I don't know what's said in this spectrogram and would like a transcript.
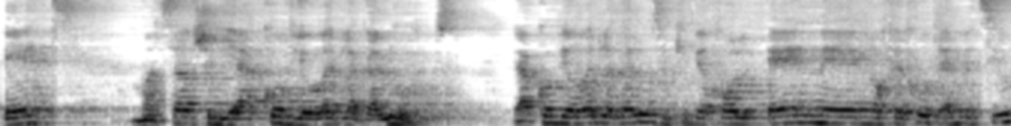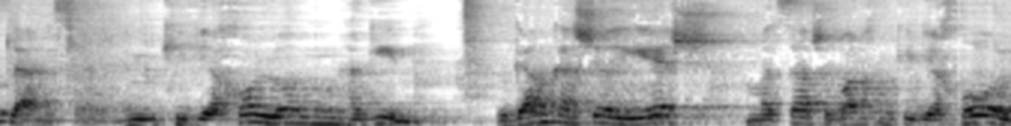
את מצב של יעקב יורד לגלות. יעקב יורד לגלות זה כביכול אין אה, נוכחות, אין מציאות לעם ישראל, הם כביכול לא מונהגים. וגם כאשר יש מצב שבו אנחנו כביכול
